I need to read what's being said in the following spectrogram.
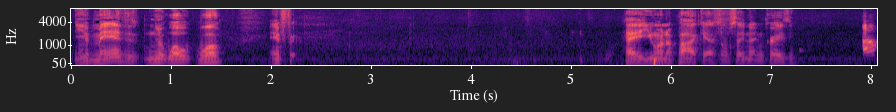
Your man's is well, well, in Hey, you on a podcast? Don't say nothing crazy. Oh,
